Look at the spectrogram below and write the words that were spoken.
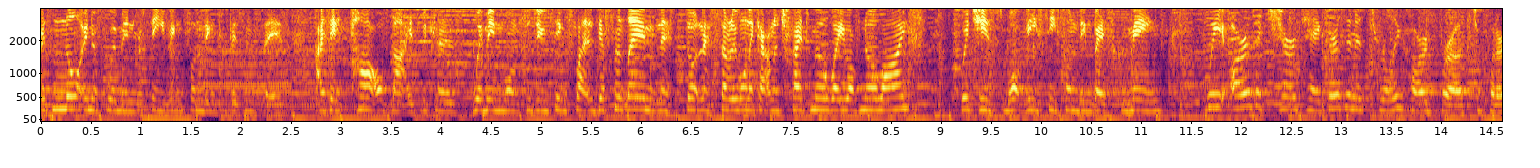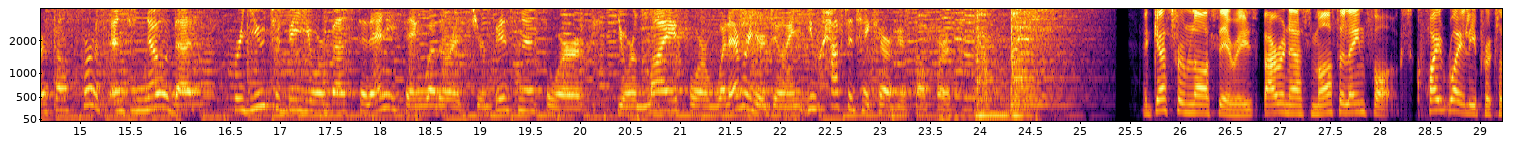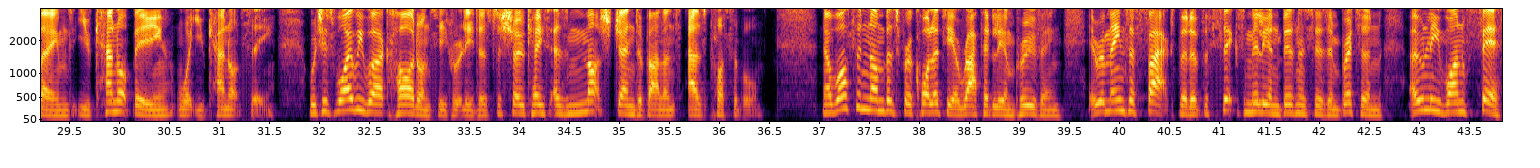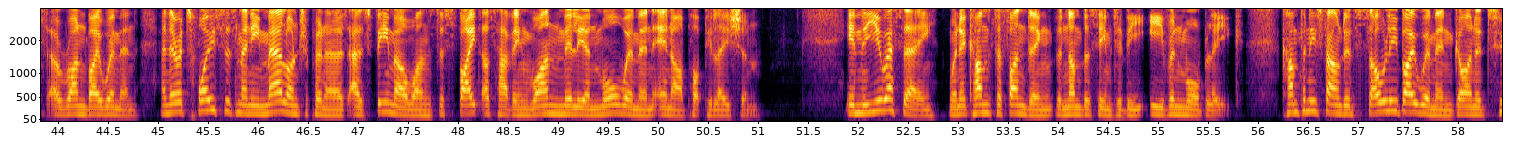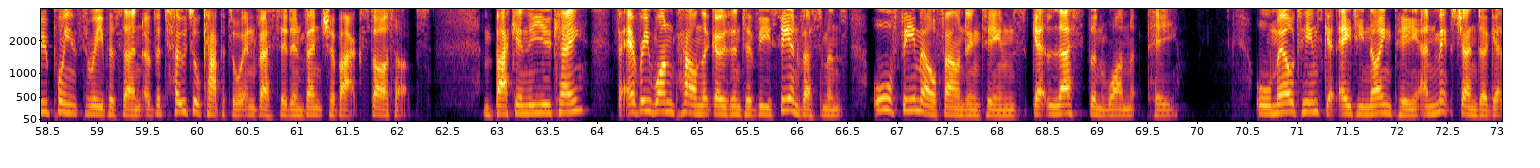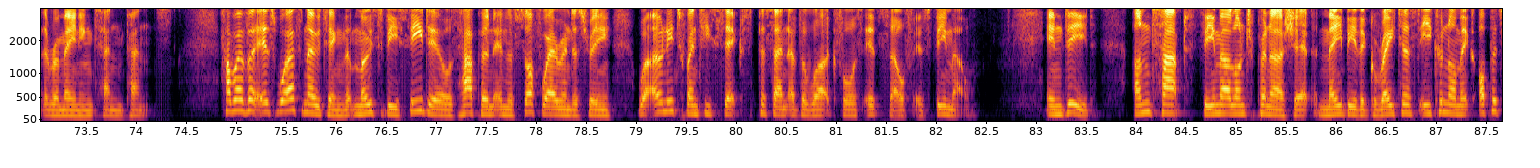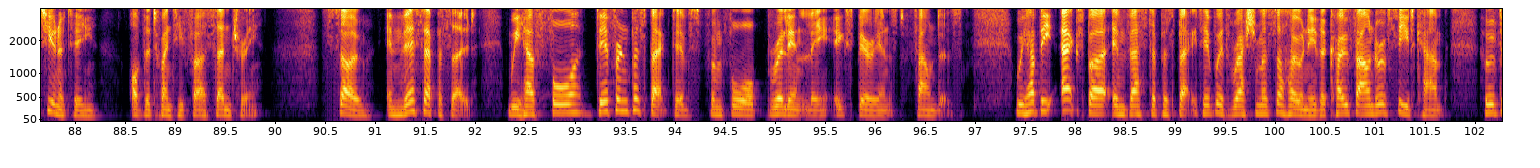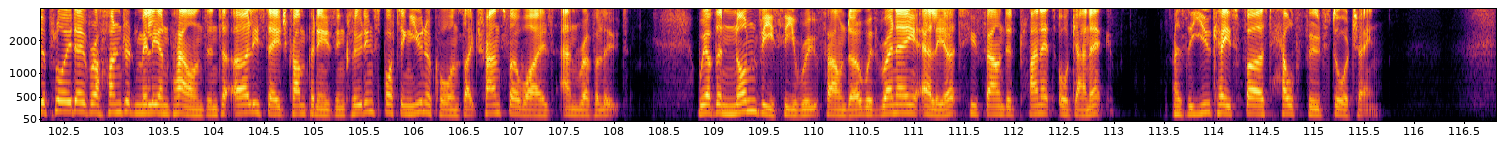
there is not enough women receiving funding for businesses. I think part of that is because women want to do things slightly differently and don't necessarily want to get on a treadmill where you have no life, which is what VC funding basically means. We are the caretakers, and it's really hard for us to put ourselves first and to know that for you to be your best at anything, whether it's your business or your life or whatever you're doing, you have to take care of yourself first. A guest from last series, Baroness Martha Lane Fox, quite rightly proclaimed, You cannot be what you cannot see, which is why we work hard on Secret Leaders to showcase as much gender balance as possible. Now, whilst the numbers for equality are rapidly improving, it remains a fact that of the 6 million businesses in Britain, only one fifth are run by women, and there are twice as many male entrepreneurs as female ones, despite us having 1 million more women in our population. In the USA, when it comes to funding, the numbers seem to be even more bleak. Companies founded solely by women garnered 2.3% of the total capital invested in venture backed startups. Back in the UK, for every £1 that goes into VC investments, all female founding teams get less than 1p. All male teams get 89p, and mixed gender get the remaining 10 pence. However, it's worth noting that most VC deals happen in the software industry where only 26% of the workforce itself is female. Indeed, untapped female entrepreneurship may be the greatest economic opportunity of the 21st century. So, in this episode, we have four different perspectives from four brilliantly experienced founders. We have the expert investor perspective with Reshma Sohoni, the co founder of Seedcamp, who have deployed over £100 million into early stage companies, including spotting unicorns like TransferWise and Revolut. We have the non VC route founder with Renee Elliott, who founded Planet Organic as the UK's first health food store chain.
